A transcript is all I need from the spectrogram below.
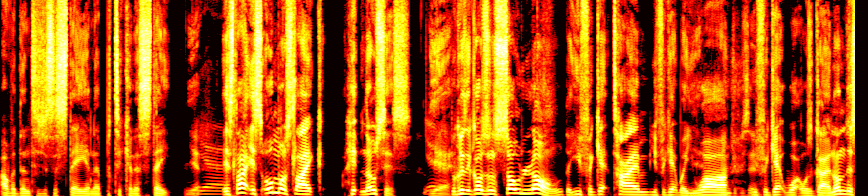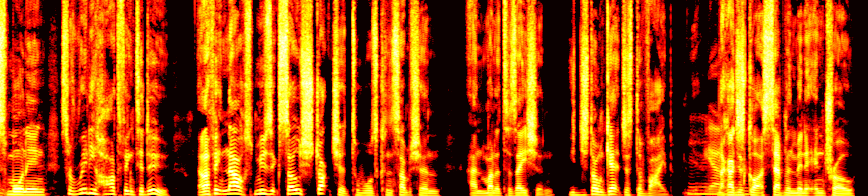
other than to just to stay in a particular state. Yep. Yeah. It's like it's almost like hypnosis Yeah. because it goes on so long that you forget time, you forget where you Yeah, are, 100%. you forget what was going on this mm. morning. It's a really hard thing to do. And I think now music's so structured towards consumption and monetization, you just don't get just the vibe. Mm. Mm. Yeah. Like I just got a seven minute intro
